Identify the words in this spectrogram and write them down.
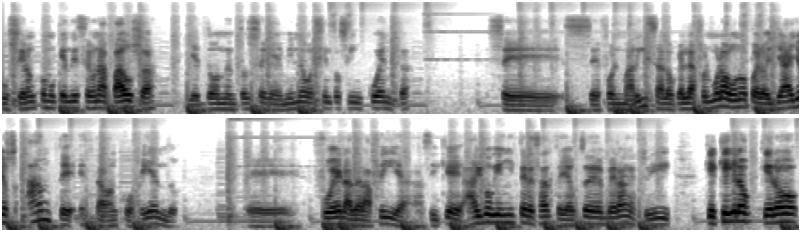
pusieron como quien dice una pausa y es donde entonces en 1950 se, formaliza lo que es la Fórmula 1, pero ya ellos antes estaban corriendo eh, fuera de la FIA, así que algo bien interesante, ya ustedes verán, estoy que quiero, quiero,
